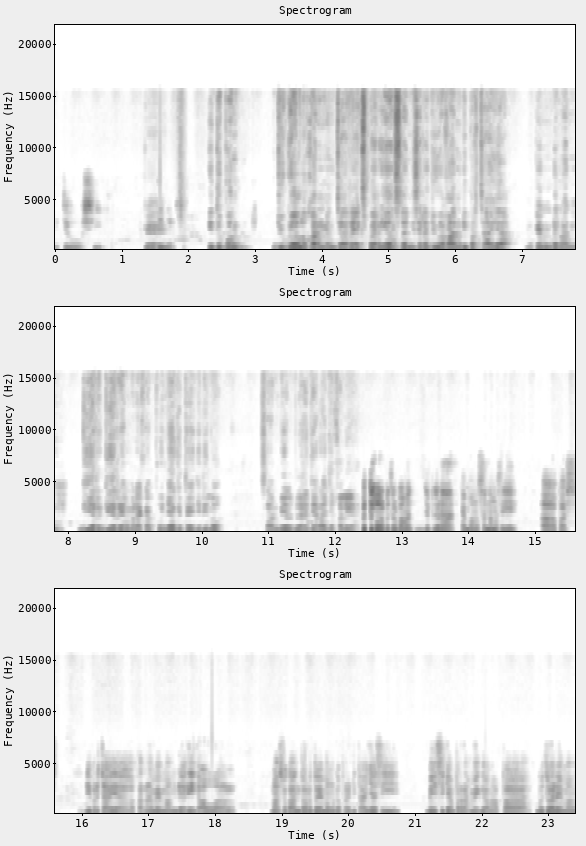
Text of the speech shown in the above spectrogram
itu sih Oke. intinya Itu pun juga lu kan mencari experience dan di sana juga kan dipercaya mungkin dengan gear-gear yang mereka punya gitu ya. Jadi lu sambil belajar aja kali ya. betul betul banget sebenarnya emang seneng sih eh, pas dipercaya karena memang dari awal masuk kantor tuh emang udah pernah ditanya sih basicnya pernah megang apa kebetulan emang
